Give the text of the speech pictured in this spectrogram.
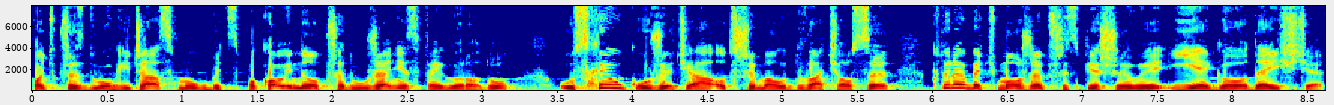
choć przez długi czas mógł być spokojny o przedłużenie swojego rodu, u schyłku życia otrzymał dwa ciosy, które być może przyspieszyły i jego odejście.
